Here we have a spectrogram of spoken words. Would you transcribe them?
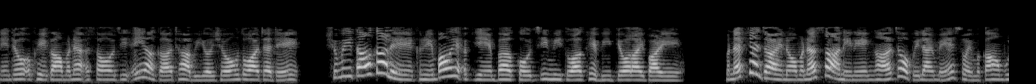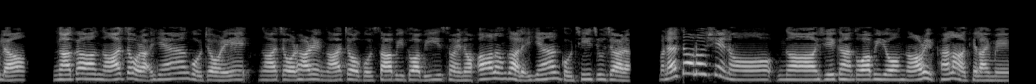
နင်တို့အဖေက မနက်အစောကြီး အိယာကားထပြီးတော့ ရုံးသွားတတ်တယ်ရှမီသားကလည်းဂရင်ပေါက်ရဲ့အပြင်ဘက်ကို ကြည့်မိသွားခဲ့ပြီးပြောလိုက်ပါတယ် မနက်ဖြန်ကြရင်တော့ မနက်စာအနေနဲ့ ငါးကြော်ပေးလိုက်မယ်ဆိုရင် မကောင်းဘူးလား ငါက ငါးကြော်တာ အရန်ကိုကြော်တယ် ငါကြော်ထားတဲ့ ငါးကြော်ကို စားပြီးသွားပြီဆိုရင်တော့ အားလုံးကလည်း အရန်ကို ချီးကျူးကြတာ မနက်ကြလို့ရှိရင်တော့ငါရေကန်သွားပြီးတော့ငါးတွေဖမ်းလာခဲ့လိုက်မယ်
